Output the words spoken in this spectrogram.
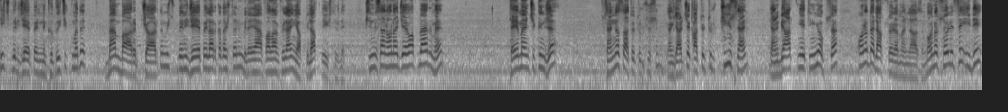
hiçbir CHP'linin kıkı çıkmadı. Ben bağırıp çağırdım. Hiç beni CHP'li arkadaşlarım bile ya falan filan yaptı, laf değiştirdi. Şimdi sen ona cevap verme. Teğmen çıkınca sen nasıl Atatürkçüsün? Yani gerçek Atatürkçüysen yani bir art niyetin yoksa ona da laf söylemen lazım. Ona söylese idi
